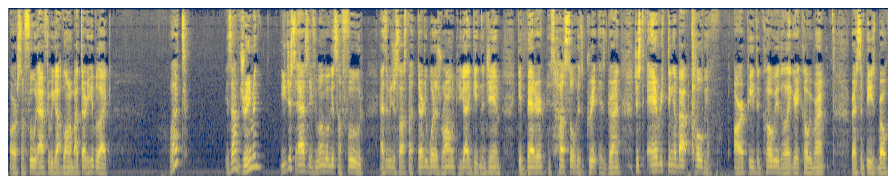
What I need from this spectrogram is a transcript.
or some food after we got blown up by thirty. He'd be like, "What? Is I'm dreaming? You just asked me if you want to go get some food after we just lost by 30. What is wrong with you? You got to get in the gym, get better. His hustle, his grit, his grind, just everything about Kobe. RP to Kobe, the late great Kobe Bryant. Rest in peace, bro.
